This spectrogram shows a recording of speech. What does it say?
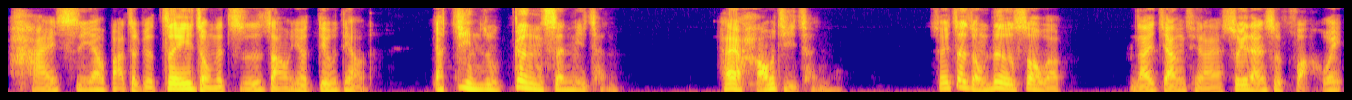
还是要把这个这一种的执着要丢掉的，要进入更深一层，还有好几层，所以这种乐受啊，来讲起来虽然是法味，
